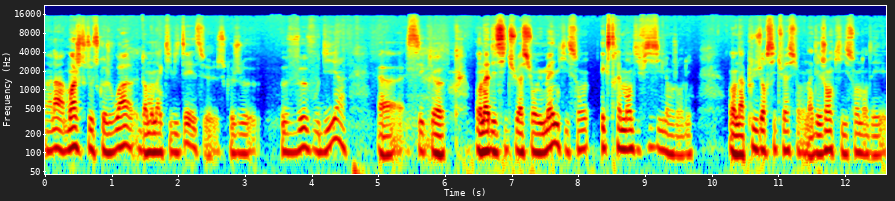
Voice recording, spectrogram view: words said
Voilà, moi ce que je vois dans mon activité, ce, que je veux vous dire, c'est que on a des situations humaines qui sont extrêmement difficiles aujourd'hui. On a plusieurs situations. On a des gens qui sont dans des,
